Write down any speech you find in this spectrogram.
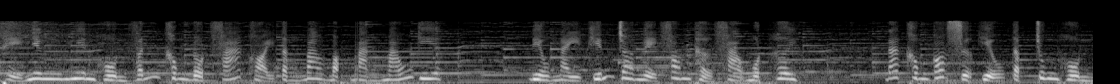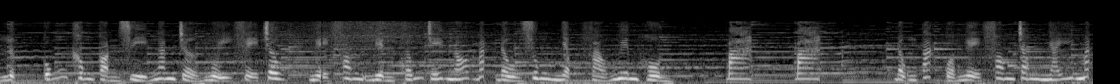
thể nhưng nguyên hồn vẫn không đột phá khỏi tầng bao bọc bàn máu kia. Điều này khiến cho nghệ phong thở phào một hơi. Đã không có sự hiểu tập trung hồn lực, cũng không còn gì ngăn trở ngụy phệ châu, nghệ phong liền khống chế nó bắt đầu dung nhập vào nguyên hồn. Ba ba. Động tác của nghệ phong trong nháy mắt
